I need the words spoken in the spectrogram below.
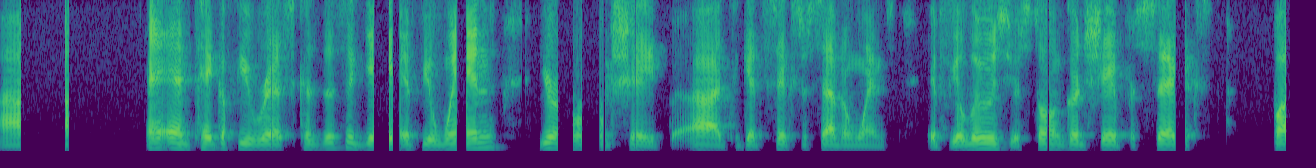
uh, and, and, take a few risks because this is a game. If you win, you're in good shape uh, to get six or seven wins. If you lose, you're still in good shape for six, but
